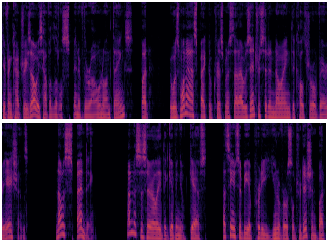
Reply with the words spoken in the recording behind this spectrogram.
Different countries always have a little spin of their own on things, but there was one aspect of Christmas that I was interested in knowing the cultural variations, and that was spending. Not necessarily the giving of gifts, that seems to be a pretty universal tradition, but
